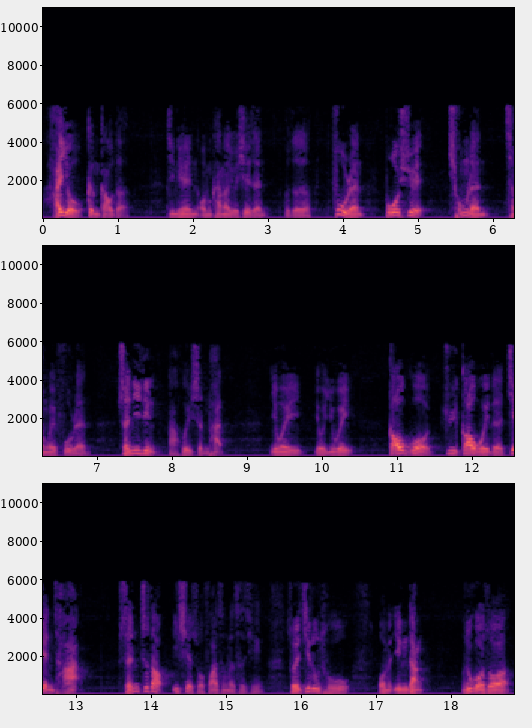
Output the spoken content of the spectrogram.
还有更高的。今天我们看到有些人或者富人剥削穷人。成为富人，神一定啊会审判，因为有一位高过居高位的监察，神知道一切所发生的事情，所以基督徒我们应当，如果说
